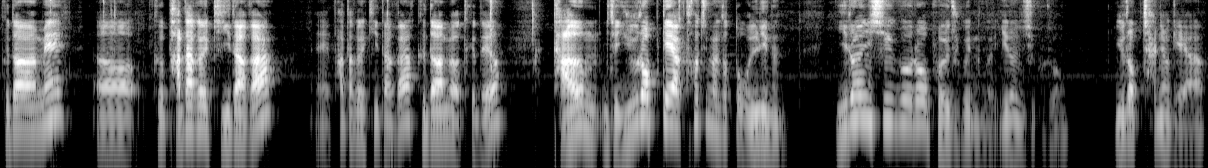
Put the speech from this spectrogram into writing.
그 다음에 어 그 바닥을 기다가 예, 바닥을 기다가 그 다음에 어떻게 돼요? 다음 이제 유럽 계약 터지면서 또 올리는 이런 식으로 보여주고 있는 거예요. 이런 식으로 유럽 잔여 계약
